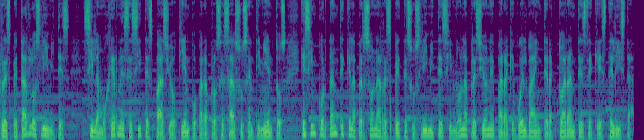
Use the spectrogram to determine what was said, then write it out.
Respetar los límites, si la mujer necesita espacio o tiempo para procesar sus sentimientos, es importante que la persona respete sus límites y no la presione para que vuelva a interactuar antes de que esté lista.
